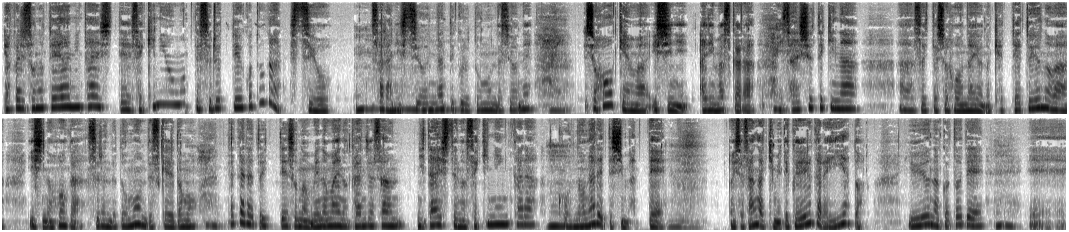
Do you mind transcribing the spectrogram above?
やっぱりその提案に対して責任を持ってするっていうことが必要。さらに必要になってくると思うんですよね。はい、処方権は医師にありますから、はい、最終的なあそういった処方内容の決定というのは医師の方がするんだと思うんですけれども、はい、だからといってその目の前の患者さんに対しての責任からこう逃れてしまって、うん、お医者さんが決めてくれるからいいやと。いうようなことで、うん、え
